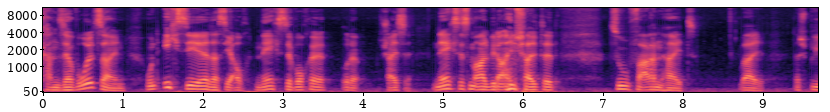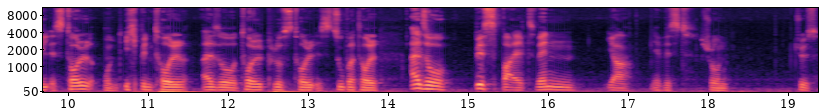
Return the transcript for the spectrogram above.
Kann sehr wohl sein. Und ich sehe, dass ihr auch nächste Woche oder scheiße, nächstes Mal wieder einschaltet zu Fahrenheit. Weil das Spiel ist toll und ich bin toll. Also toll plus toll ist super toll. Also bis bald, wenn, ja, ihr wisst schon. Tschüss.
